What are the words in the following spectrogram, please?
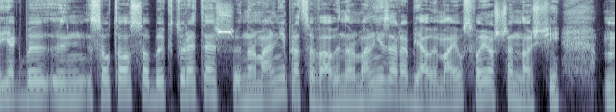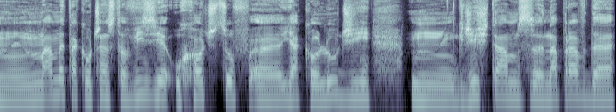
Jakby są to osoby, które też normalnie pracowały, normalnie zarabiały, mają swoje oszczędności. Mm, mamy taką często wizję uchodźców jako ludzi mm, gdzieś tam z naprawdę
